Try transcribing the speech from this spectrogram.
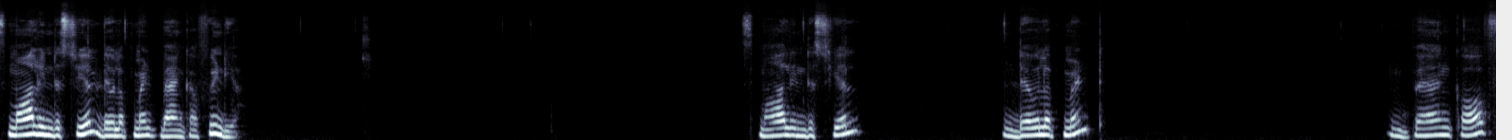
small industrial development bank of India small industrial development bank of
